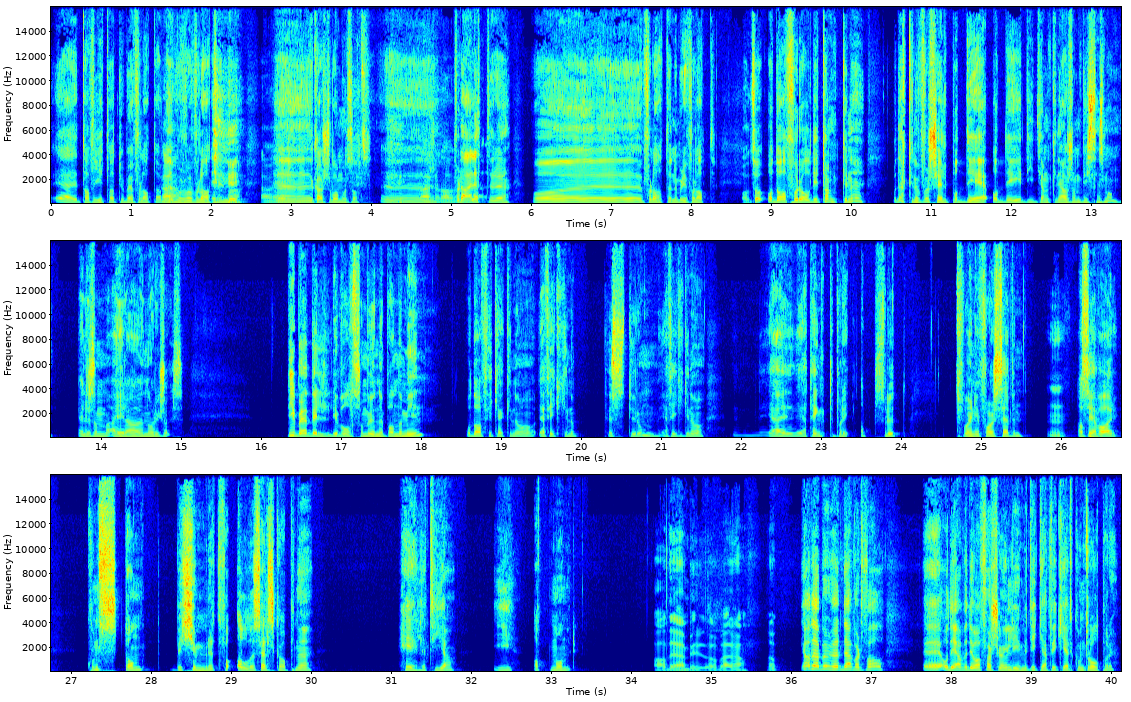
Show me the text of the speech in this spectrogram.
Jeg tar for gitt at du ble forlatt, da, men Ja. hvorfor forlater hun meg? Ja, Eh, kanskje det var motsatt. Eh, for det er lettere å eh, forlate enn å bli forlatt. Og- Så, og da får du alle de tankene. Og det er ikke noe forskjell på det og det i de tankene jeg har som businessmann, eller som eier av Nordic Choice. De ble veldig voldsomme under pandemien, og da fikk jeg ikke noe, jeg fikk ikke noe pusterom. Jeg fikk ikke noe Jeg, jeg tenkte på det absolutt 24-7. Mm. Altså, jeg var konstant bekymret for alle selskapene hele tida i 18 måneder. Ja, det er byrde å bære. ja. Ja, det er, det er i hvert fall eh, Og det, det var første gang i livet mitt ikke jeg fikk helt kontroll på det.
